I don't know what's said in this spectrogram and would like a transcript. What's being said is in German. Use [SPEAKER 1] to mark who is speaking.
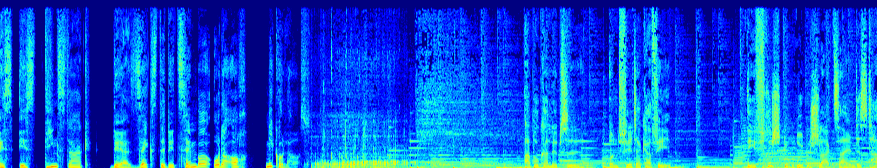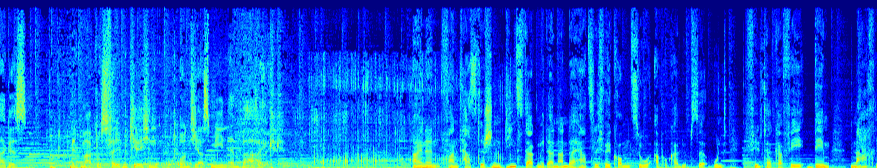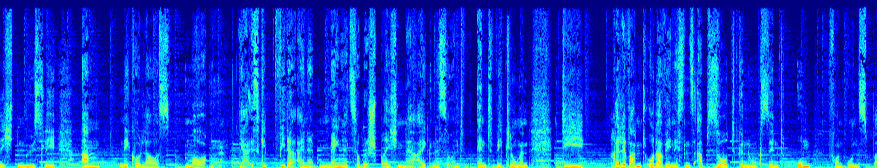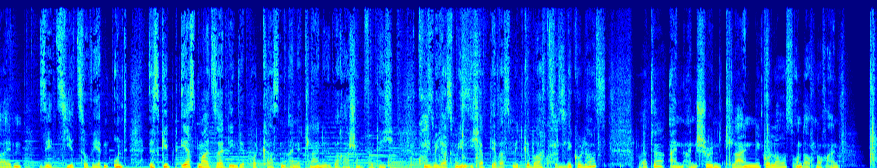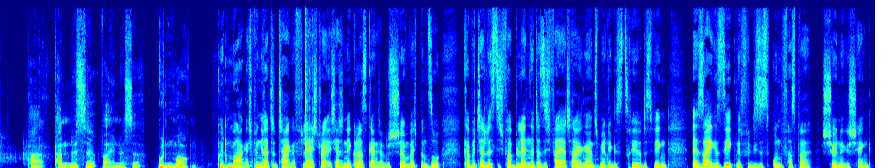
[SPEAKER 1] Es ist Dienstag, der 6. Dezember oder auch Nikolaus.
[SPEAKER 2] Apokalypse und Filterkaffee. Die frisch gebrühten Schlagzeilen des Tages mit Markus Feldenkirchen und Jasmin Embarek.
[SPEAKER 1] Einen fantastischen Dienstag miteinander. Herzlich willkommen zu Apokalypse und Filterkaffee, dem Nachrichtenmüsli am Nikolausmorgen. Ja, es gibt wieder eine Menge zu besprechen, Ereignisse und Entwicklungen, die relevant oder wenigstens absurd genug sind, um von uns beiden seziert zu werden. Und es gibt erstmals, seitdem wir podcasten, eine kleine Überraschung für dich. Oh Gott, Liebe Jasmin, ich habe dir was mitgebracht oh zum Nikolaus. Warte, einen, einen schönen kleinen Nikolaus und auch noch ein paar, paar Nüsse, Walnüsse. Guten Morgen.
[SPEAKER 3] Guten Morgen, ich bin gerade total geflasht, weil ich hatte Nikolaus gar nicht auf dem Schirm, weil ich bin so kapitalistisch verblendet, dass ich Feiertage gar nicht mehr registriere. Deswegen äh, sei gesegnet für dieses unfassbar schöne Geschenk.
